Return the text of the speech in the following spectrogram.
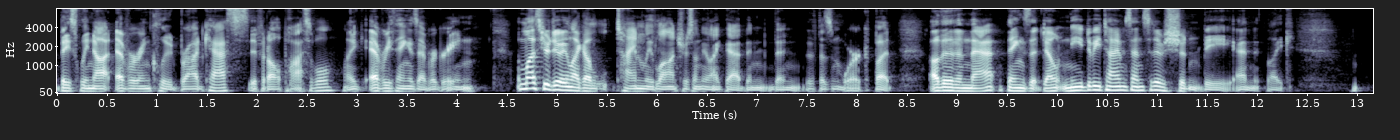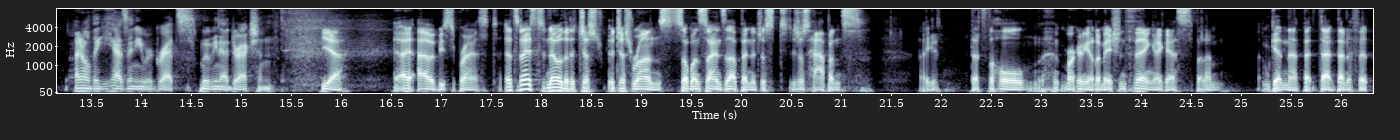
basically not ever include broadcasts if at all possible. Like everything is evergreen, unless you're doing like a timely launch or something like that. Then then it doesn't work. But other than that, things that don't need to be time sensitive shouldn't be. And like, I don't think he has any regrets moving that direction. Yeah. I, I would be surprised. It's nice to know that it just it just runs. Someone signs up and it just it just happens. Like that's the whole marketing automation thing, I guess. But I'm I'm getting that be- that benefit.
